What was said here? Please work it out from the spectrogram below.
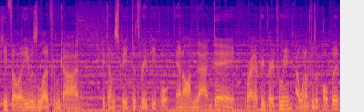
He felt like he was led from God to come speak to three people. And on that day, right after he prayed for me, I went up to the pulpit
